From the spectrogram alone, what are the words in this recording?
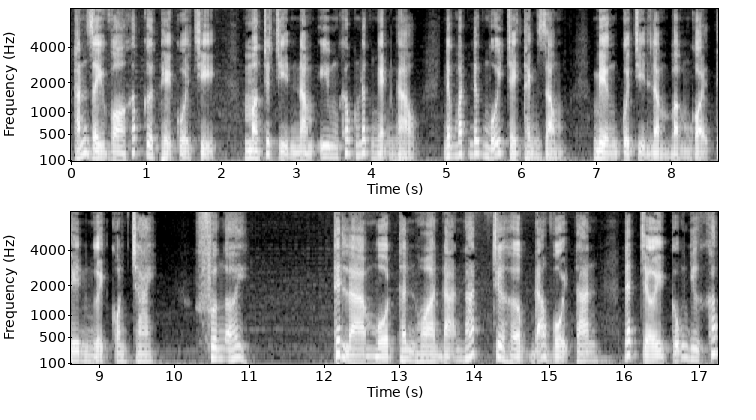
Hắn dày vò khắp cơ thể của chị, Mặc cho chị nằm im khóc nấc nghẹn ngào. Nước mắt nước mũi chảy thành dòng. Miệng của chị lầm bầm gọi tên người con trai. Phương ơi! Thế là một thân hoa đã nát, Chưa hợp đã vội tan. Đất trời cũng như khóc,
